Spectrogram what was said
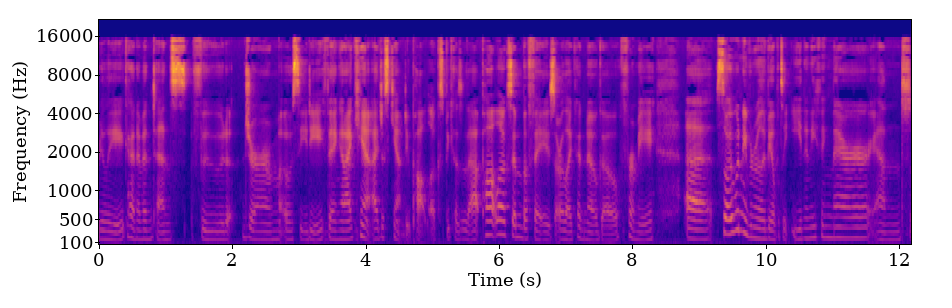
really kind of intense food germ OCD thing and I can't I just can't do potlucks because of that. Potlucks and buffets are like a no-go for me. Uh, so I wouldn't even really be able to eat anything there and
